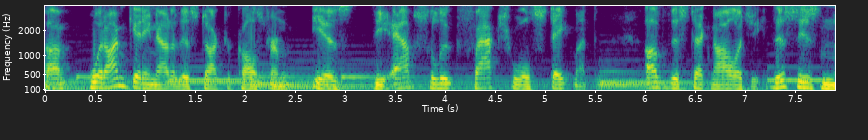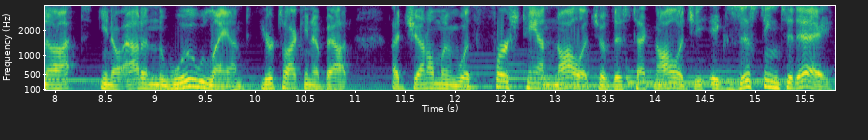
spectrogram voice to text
um, what I'm getting out of this, Dr. Karlstrom, is the absolute factual statement of this technology. This is not, you know, out in the woo land. You're talking about a gentleman with firsthand knowledge of this technology existing today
